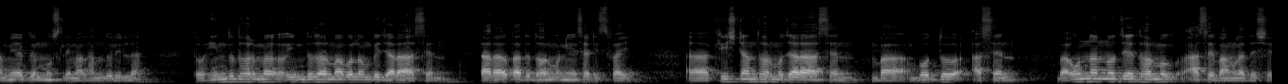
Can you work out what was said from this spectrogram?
আমি একজন মুসলিম, আলহামদুলিল্লাহ। তো হিন্দু ধর্ম, হিন্দু ধর্মাবলম্বী যারা আছেন, তারাও তাদের ধর্ম নিয়ে স্যাটিসফাই খ্রিস্টান ধর্ম যারা আছেন বা বৌদ্ধ আছেন বা অন্যান্য যে ধর্ম আছে বাংলাদেশে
